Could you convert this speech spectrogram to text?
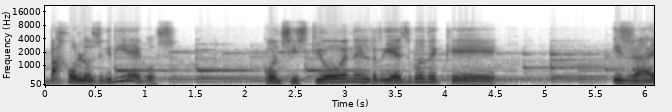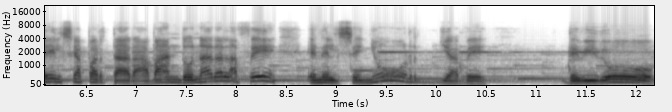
bajo los griegos, consistió en el riesgo de que Israel se apartara, abandonara la fe en el Señor Yahvé, debido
